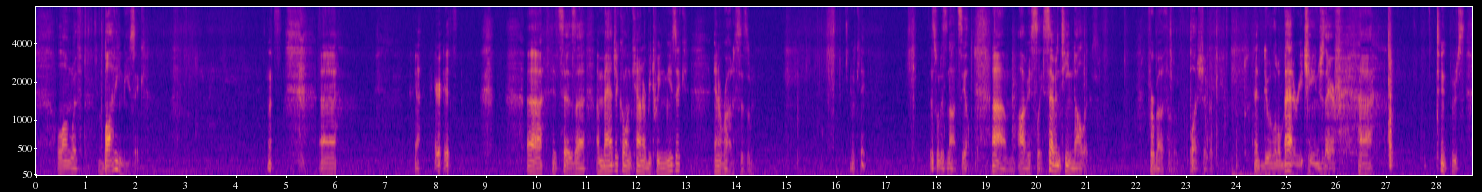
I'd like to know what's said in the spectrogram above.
along with body music. uh, yeah, here it is. Uh, it says uh, a magical encounter between music and eroticism. Okay. This one is not sealed. Um, obviously, $17 for both of them, plus shipping. Had to do a little battery change there. Uh,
